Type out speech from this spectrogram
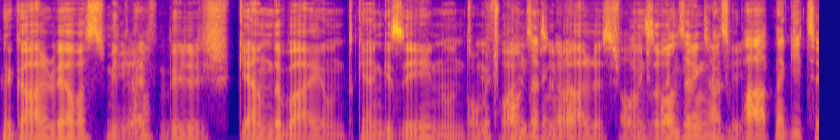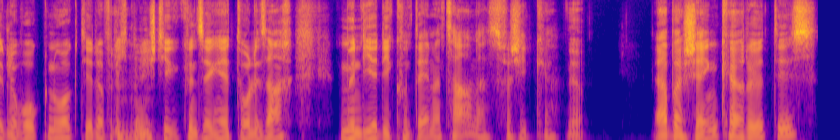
egal wer was mithelfen will, ist gern dabei und gern gesehen und Auch mit Sponsoring, über alles. Auch mit Sponsoring. Also. Partner gibt es ja, glaube ich, auch genug, die da vielleicht Mhm. wichtige können sagen, hey, tolle Sache. Müssen die die Container zahlen, das verschicken? Ja. Ja, bei Schenker, Rötis,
